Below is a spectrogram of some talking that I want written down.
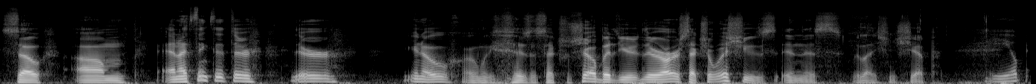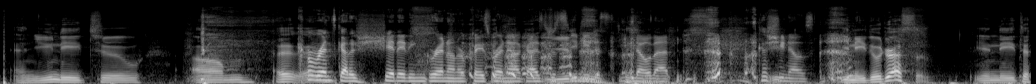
So, um, and I think that they're they're, you know, oh, we- here's a sexual show, but you there are sexual issues in this relationship Yep. and you need to um Corinne's got a shit-eating grin on her face right now, guys. Just you need to you know that because she knows. you need to address them you need to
